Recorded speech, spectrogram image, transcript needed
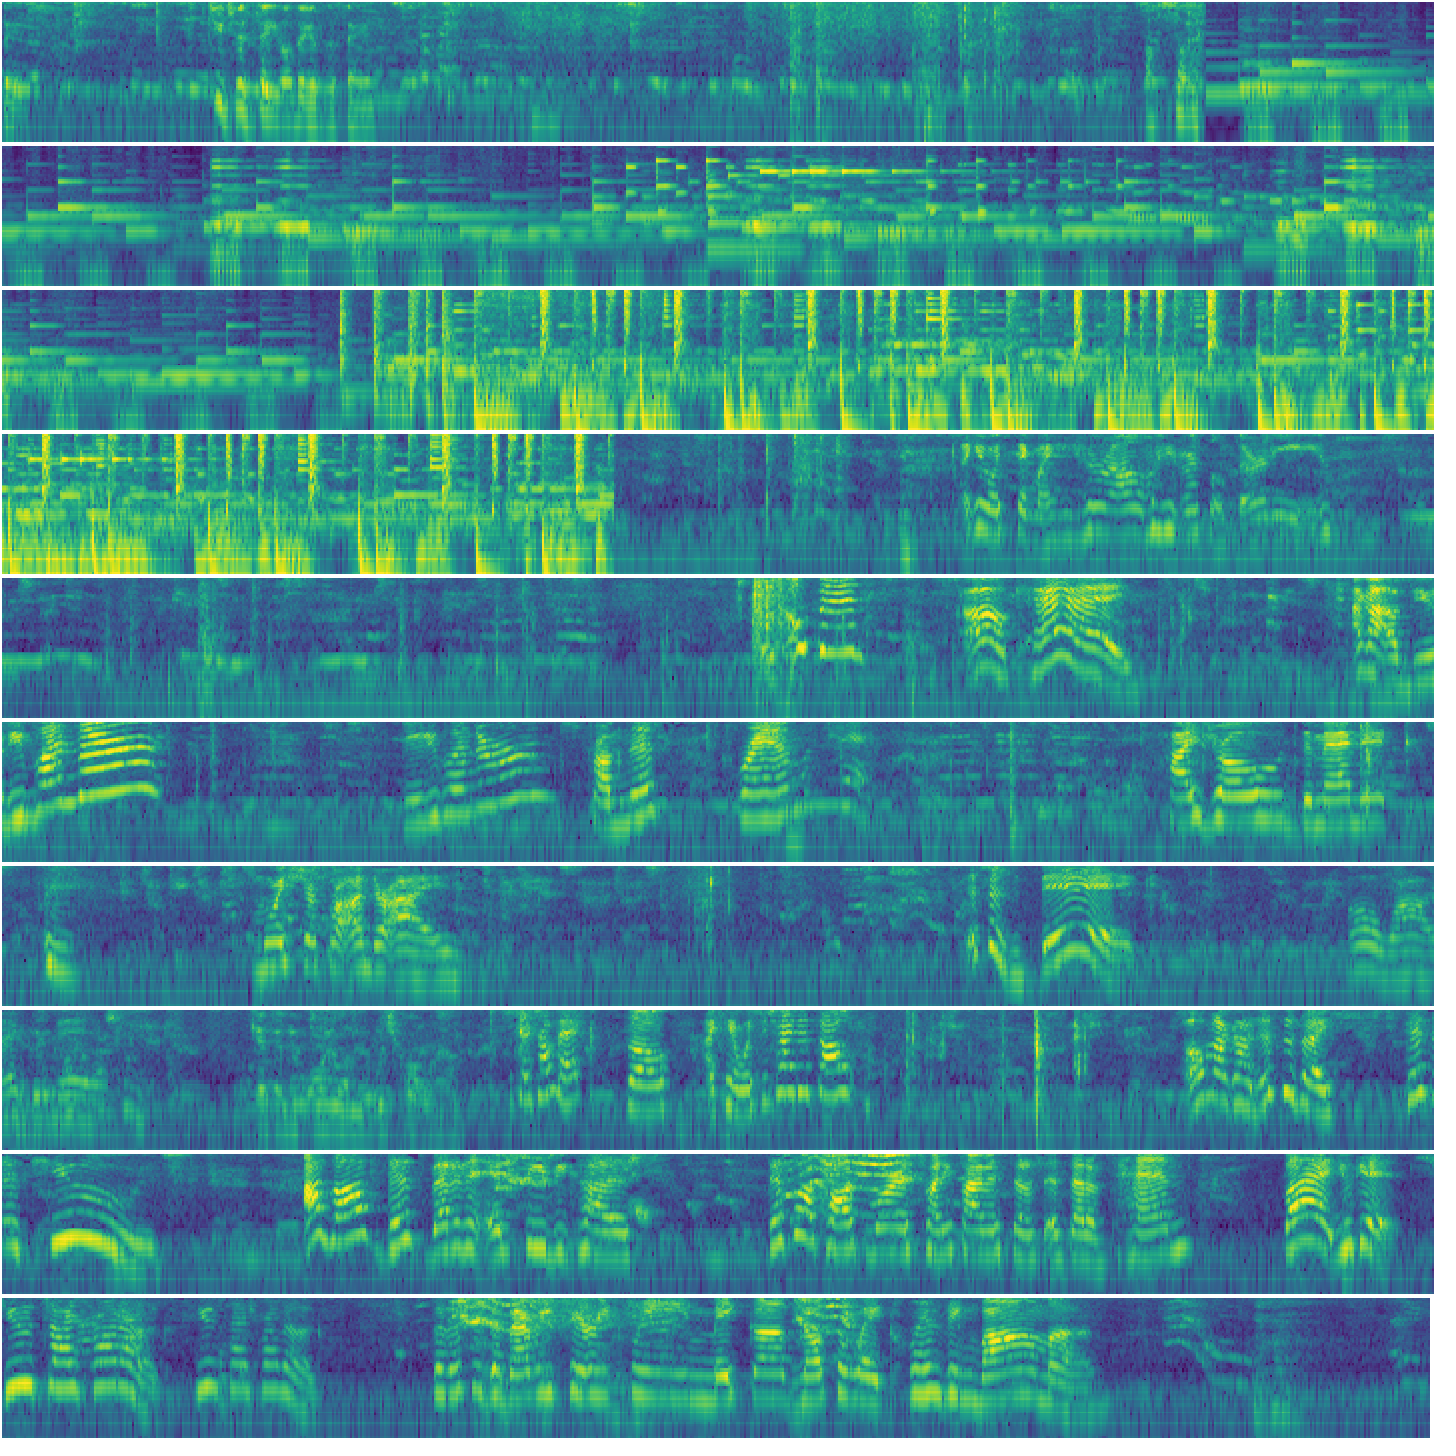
Babes. You just say you don't think it's the same. I'm so. Hair out. My hair is so dirty. It's open. Okay. I got a beauty blender. Beauty blender from this brand. Hydrodynamic moisture for under eyes. This is big. Oh wow, that's big. Get the new oil in there. What you call? Around? Okay, so I'm back. So I can't wait to try this out. Oh my god, this is a this is huge. I love this better than Ipsy because this one costs more. It's 25 instead of instead of 10, but you get huge size products. Huge size products. So this is the Very Cherry Clean Makeup Melt Away Cleansing Balm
